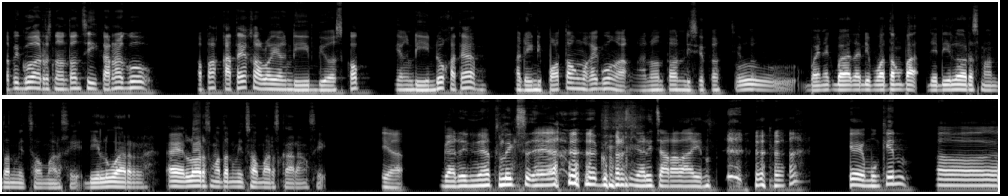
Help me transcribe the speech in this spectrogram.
Tapi gue harus nonton sih karena gue apa katanya kalau yang di bioskop yang di Indo katanya ada yang dipotong makanya gue nggak nggak nonton di situ. uh banyak banget yang dipotong pak jadi lu harus nonton Midsommar sih di luar eh lu harus nonton Midsommar sekarang sih Gak ada di Netflix ya. gue harus nyari cara lain. Oke mungkin eh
